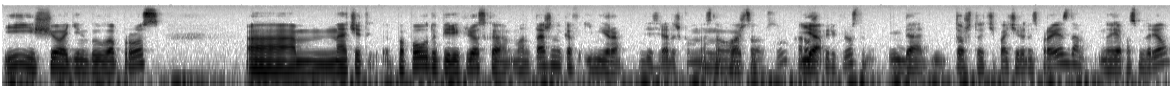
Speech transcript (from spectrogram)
И еще один был вопрос. Значит, по поводу перекрестка монтажников и мира. Здесь рядышком у нас Ну, а находится. что, хороший Я- перекресток. Да, то, что типа очередность проезда, но я посмотрел,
